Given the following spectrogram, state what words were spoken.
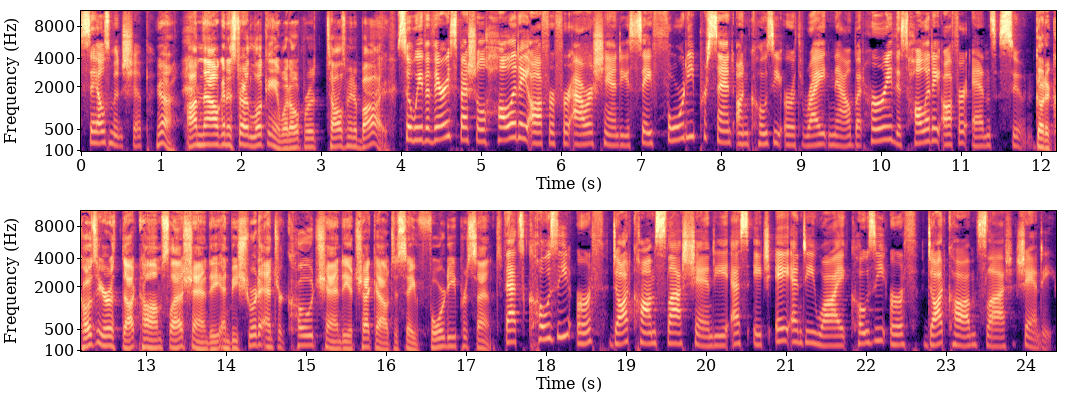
Salesmanship. Yeah. I'm now going to start looking at what Oprah tells me to buy. So we have a very special holiday offer for our Shandies. Save 40% on Cozy Earth right now, but hurry, this holiday offer ends soon. Go to cozyearth.com slash shandy and be sure to enter code shandy at checkout to save 40%. That's cozyearth.com slash shandy, S H A N D Y, cozyearth.com slash shandy.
